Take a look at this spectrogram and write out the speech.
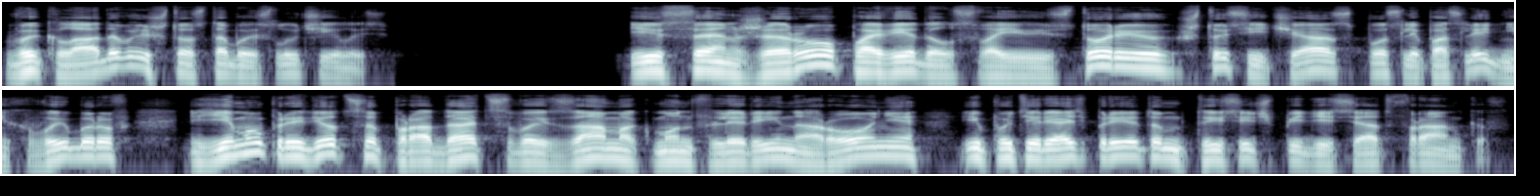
Выкладывай, что с тобой случилось. И Сен-Жеро поведал свою историю, что сейчас, после последних выборов, ему придется продать свой замок Монфлери на Роне и потерять при этом тысяч пятьдесят франков.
